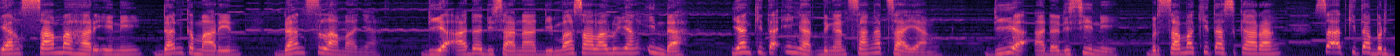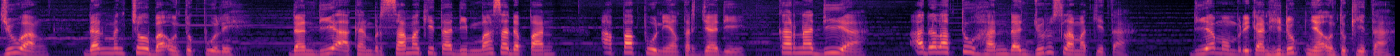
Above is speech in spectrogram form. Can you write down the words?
yang sama hari ini dan kemarin dan selamanya. Dia ada di sana di masa lalu yang indah yang kita ingat dengan sangat sayang. Dia ada di sini bersama kita sekarang saat kita berjuang dan mencoba untuk pulih. dan Dia akan bersama kita di masa depan, apa pun yang terjadi, karena Dia adalah Tuhan dan Juru Selamat kita. Dia memberikan hidupnya untuk kita,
